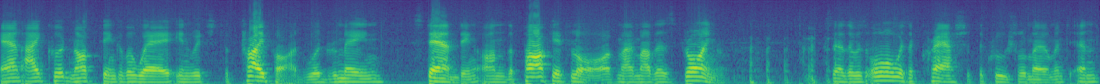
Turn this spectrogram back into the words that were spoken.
and I could not think of a way in which the tripod would remain standing on the parquet floor of my mother's drawing room. so there was always a crash at the crucial moment, and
